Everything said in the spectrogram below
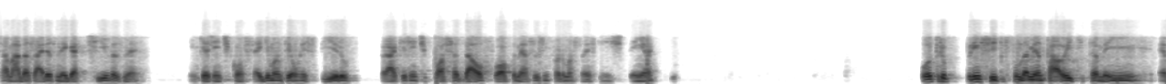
chamadas áreas negativas, né? Em que a gente consegue manter um respiro para que a gente possa dar o foco nessas informações que a gente tem aqui. Outro princípio fundamental e que também é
